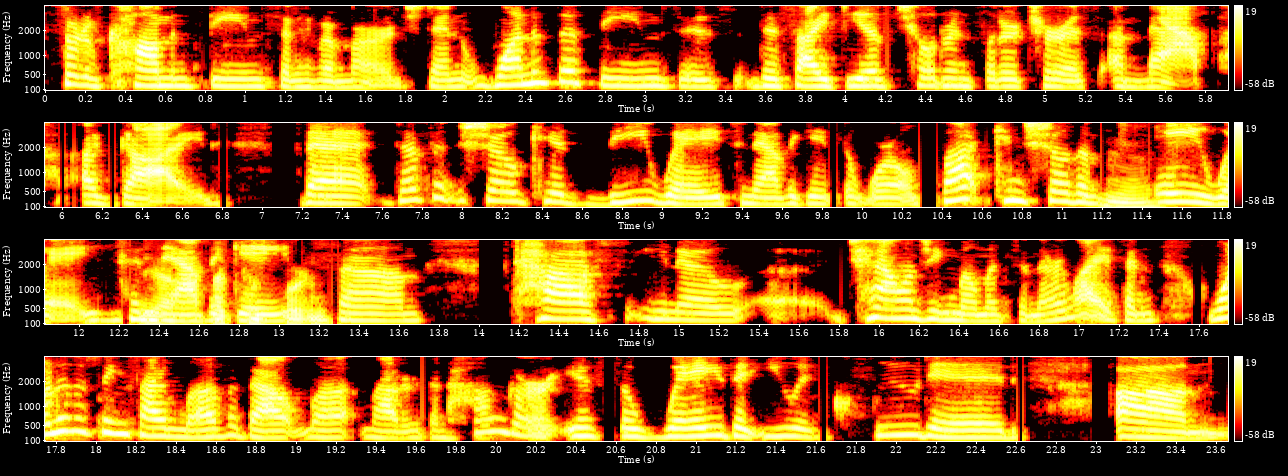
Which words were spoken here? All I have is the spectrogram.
sort of common themes that have emerged. And one of the themes is this idea of children's literature as a map, a guide that doesn't show kids the way to navigate the world, but can show them Yeah. a way to Yeah, navigate some tough, you know, uh, challenging moments in their life. And one of the things I love about Lo- Louder Than Hunger is the way that you included um,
